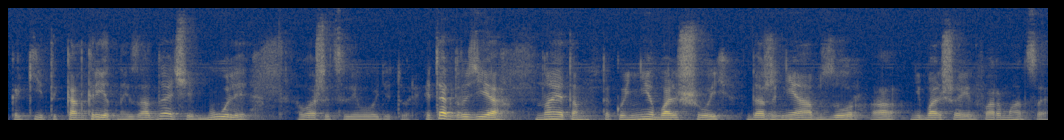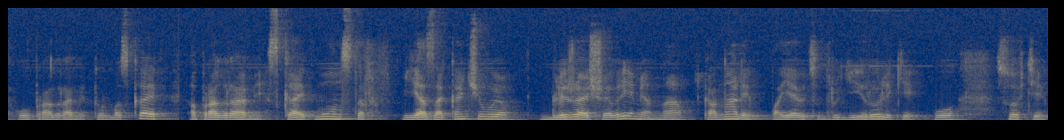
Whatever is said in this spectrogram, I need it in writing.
какие-то конкретные задачи, боли вашей целевой аудитории. Итак, друзья, на этом такой небольшой, даже не обзор, а небольшая информация о программе TurboSkype, о программе Skype Monster я заканчиваю. В ближайшее время на канале появятся другие ролики о софте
